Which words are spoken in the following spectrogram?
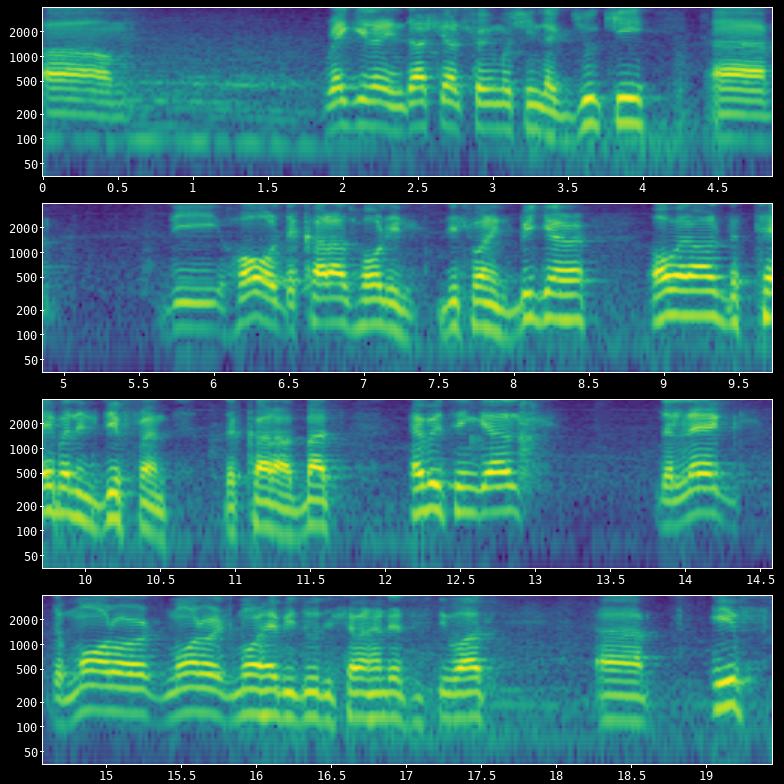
um, regular industrial sewing machine like Juki. Uh, the hole, the cutout hole is, this one is bigger. Overall, the table is different, the cutout, but everything else, the legs, the motor, motor is more heavy duty, 750 watts. Uh, if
